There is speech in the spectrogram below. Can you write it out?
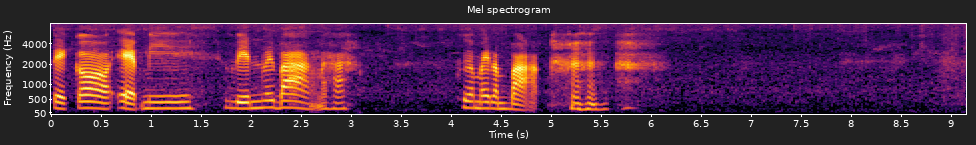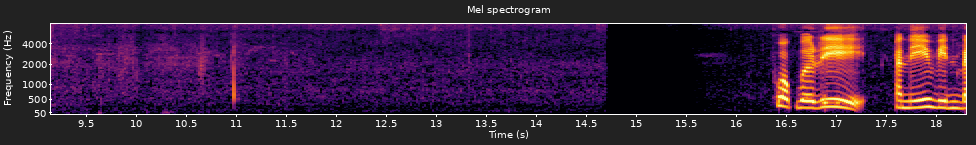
แต่ก็แอบมีเว้นไว้บ้างนะคะ พื่อไม่ลำบาก พวกเบอร์รี่ อันนี้วินแบ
